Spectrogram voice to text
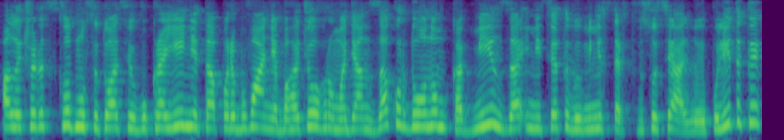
Але через складну ситуацію в Україні та перебування багатьох громадян за кордоном Кабмін за ініціативи Міністерства соціальної політики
